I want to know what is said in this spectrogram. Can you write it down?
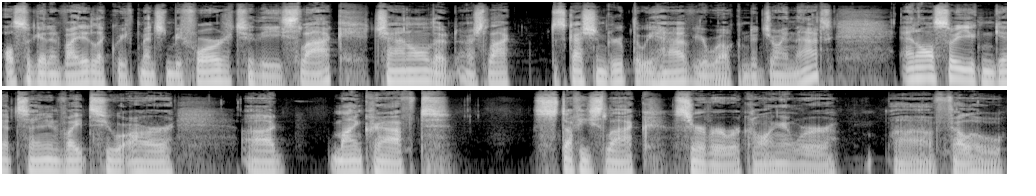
also get invited, like we've mentioned before, to the Slack channel that our Slack discussion group that we have. You're welcome to join that. And also you can get an invite to our uh, Minecraft stuffy Slack server. We're calling it. We're uh, fellow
